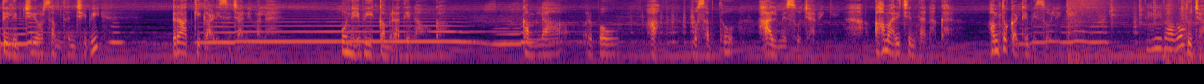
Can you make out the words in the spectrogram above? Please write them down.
दिलीप जी और समथन जी भी रात की गाड़ी से जाने वाला है। उन्हें भी एक कमरा देना होगा। कमला और बहू हाँ वो सब तो हाल में सो जाएँगे। हमारी चिंता ना कर। हम तो कट्ठे भी सो लेंगे। नहीं बाबू। तू जा।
